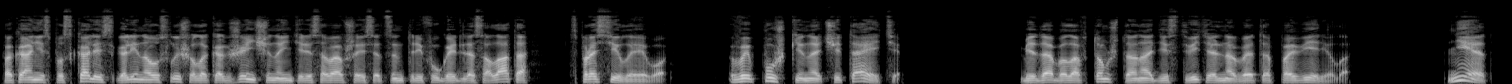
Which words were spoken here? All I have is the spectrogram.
Пока они спускались, Галина услышала, как женщина, интересовавшаяся центрифугой для салата, спросила его, «Вы Пушкина читаете?» Беда была в том, что она действительно в это поверила. Нет,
